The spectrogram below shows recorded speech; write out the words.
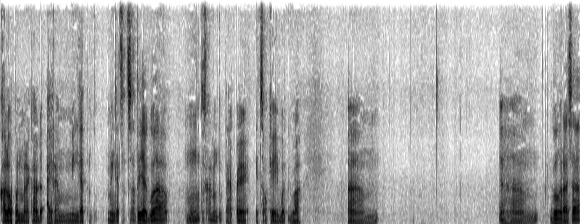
kalaupun mereka udah akhirnya minggat untuk minggat satu-satu ya gue memutuskan untuk PP it's okay buat gue um, um, gue ngerasa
